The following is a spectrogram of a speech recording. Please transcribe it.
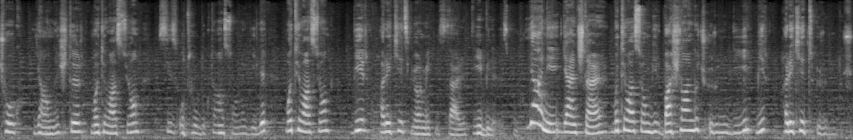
çok yanlıştır. Motivasyon siz oturduktan sonra gelir. Motivasyon bir hareket görmek ister diyebiliriz bunu. Yani gençler motivasyon bir başlangıç ürünü değil bir hareket ürünüdür.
